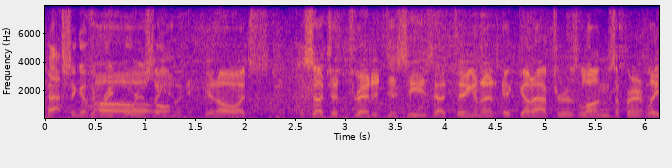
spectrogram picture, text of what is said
passing of the great oh, Borje Salming? You know, it's, it's such a dreaded disease, that thing, and it got after his lungs, apparently.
